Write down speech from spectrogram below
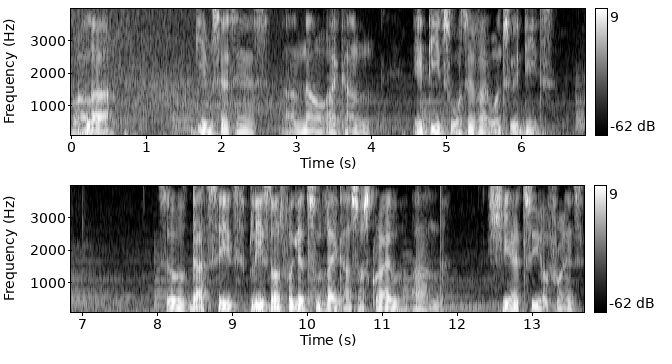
voila. Game settings and now I can edit whatever I want to edit. So that's it. Please don't forget to like and subscribe and share to your friends.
